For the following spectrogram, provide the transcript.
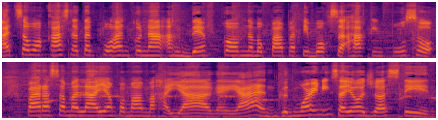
at sa wakas natagpuan ko na ang DEFCOM na magpapatibok sa aking puso para sa malayang pamamahayag. Ayan, good morning sa'yo, Justin.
